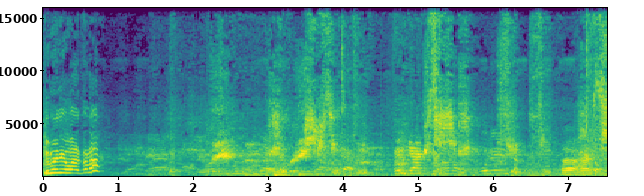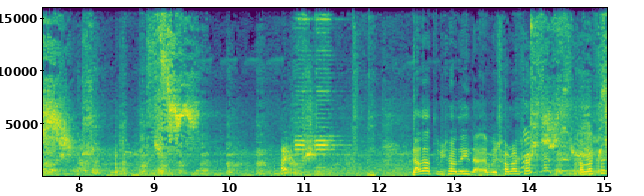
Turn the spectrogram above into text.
তুমি বার করো দাদা, তুমি সব দেখি সম্রাট স্যার? সম্রাট স্যার?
